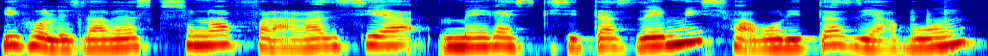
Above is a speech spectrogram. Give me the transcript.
híjoles, la verdad es que es una fragancia mega exquisita, de mis favoritas de Avon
